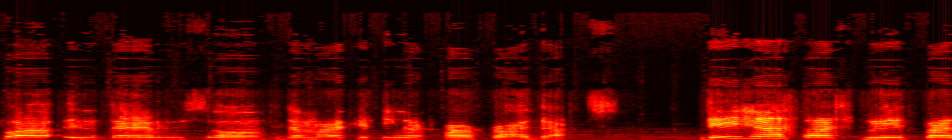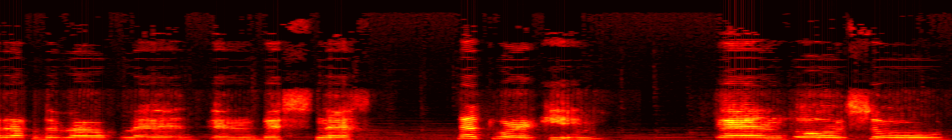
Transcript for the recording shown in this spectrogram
for, in terms of the marketing of our products. They help us with product development and business networking. And also,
